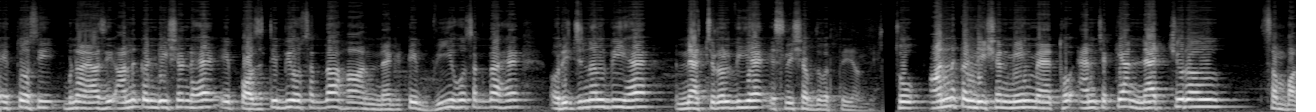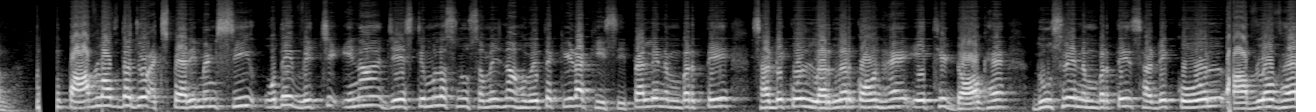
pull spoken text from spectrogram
ਇਤੋਂ ਅਸੀਂ ਬਣਾਇਆ ਸੀ ਅਨਕੰਡੀਸ਼ਨਡ ਹੈ ਇਹ ਪੋਜ਼ਿਟਿਵ ਵੀ ਹੋ ਸਕਦਾ ਹਾਂ 네ਗੇਟਿਵ ਵੀ ਹੋ ਸਕਦਾ ਹੈ origignal ਵੀ ਹੈ ਨੈਚੁਰਲ ਵੀ ਹੈ ਇਸ ਲਈ ਸ਼ਬਦ ਵਰਤੇ ਜਾਂਦੇ ਸੋ ਅਨਕੰਡੀਸ਼ਨ ਮੀਨ ਮੈਂ ਇਥੋਂ ਐਨ ਚੱਕਿਆ ਨੈਚੁਰਲ ਸੰਬੰਧ ਪਾਵਲੋਵ ਦਾ ਜੋ ਐਕਸਪੈਰੀਮੈਂਟ ਸੀ, ਉਹਦੇ ਵਿੱਚ ਇਹਨਾਂ ਜੇ ਸਟਿਮੂਲਸ ਨੂੰ ਸਮਝਣਾ ਹੋਵੇ ਤਾਂ ਕਿਹੜਾ ਕੀ ਸੀ? ਪਹਿਲੇ ਨੰਬਰ ਤੇ ਸਾਡੇ ਕੋਲ ਲਰਨਰ ਕੌਣ ਹੈ? ਇੱਥੇ ਡੌਗ ਹੈ। ਦੂਸਰੇ ਨੰਬਰ ਤੇ ਸਾਡੇ ਕੋਲ ਪਾਵਲੋਵ ਹੈ,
